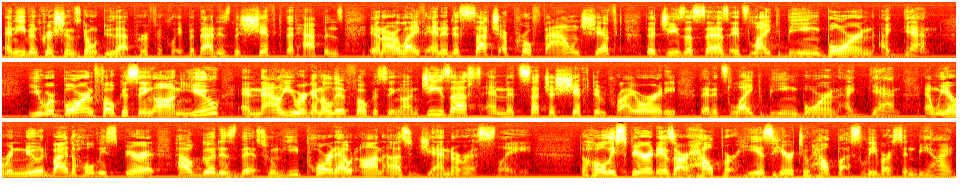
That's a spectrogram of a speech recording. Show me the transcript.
and even Christians don't do that perfectly. But that is the shift that happens in our life. And it is such a profound shift that Jesus says it's like being born again. You were born focusing on you, and now you are going to live focusing on Jesus. And it's such a shift in priority that it's like being born again. And we are renewed by the Holy Spirit. How good is this? Whom He poured out on us generously. The Holy Spirit is our helper. He is here to help us leave our sin behind.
